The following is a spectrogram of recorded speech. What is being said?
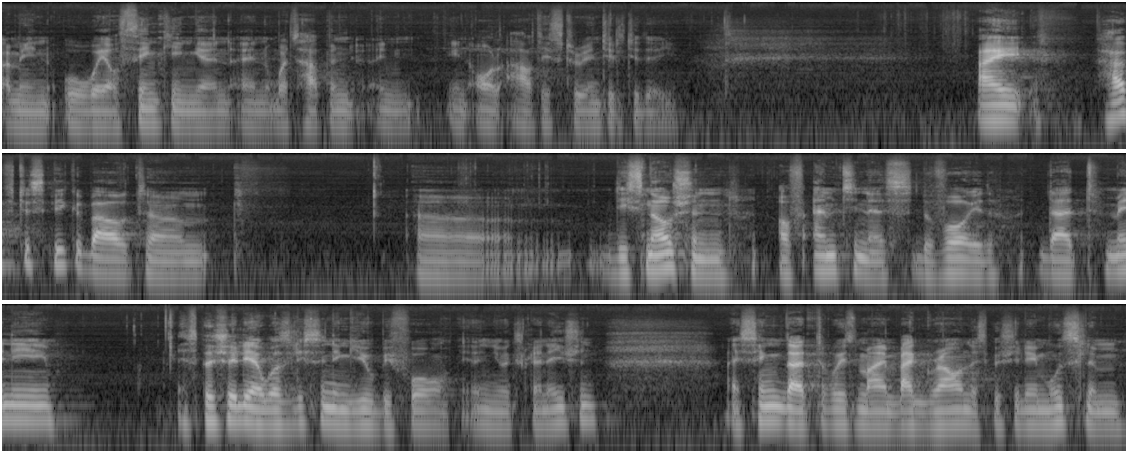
I mean, our way of thinking and, and what's happened in, in all art history until today. I have to speak about um, uh, this notion of emptiness, the void, that many, especially I was listening you before in your explanation, I think that with my background, especially Muslim,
